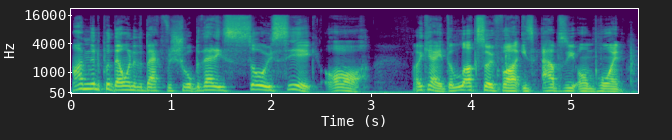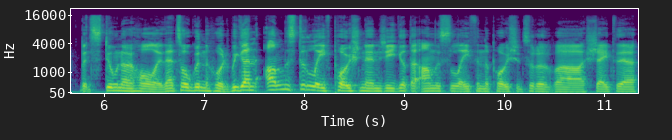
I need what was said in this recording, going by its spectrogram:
I'm going to put that one in the back for sure, but that is so sick. Oh. Okay, the luck so far is absolutely on point, but still no holo. That's all good in the hood. We got an unlisted leaf potion energy. You got the unlisted leaf in the potion sort of uh, shape there.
